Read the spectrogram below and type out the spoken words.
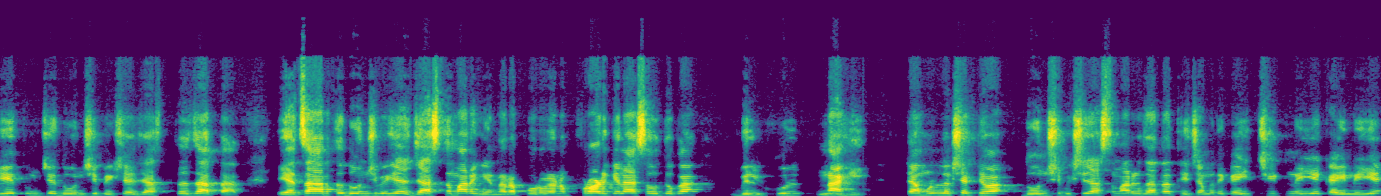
हे तुमचे दोनशे पेक्षा जास्त जातात. याचा अर्थ दोनशे पेक्षा जास्त मार्क घेणारा पोरांना फ्रॉड केला असं होतो का? बिलकुल नाही. त्यामुळे लक्षात ठेवा दोनशे पेक्षा जास्त मार्क जातात. ह्याच्यामध्ये काही चीट नाहीये काही नाहीये.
